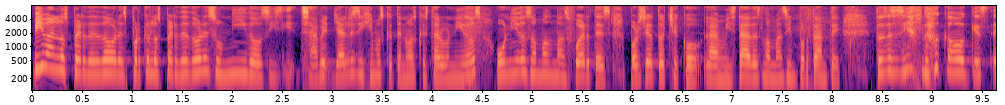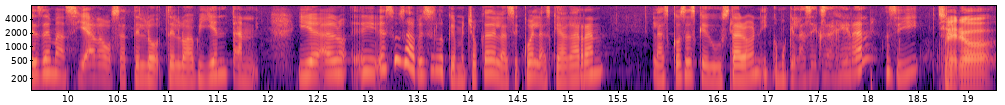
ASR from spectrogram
vivan los perdedores, porque los perdedores unidos, y, y, ¿sabe? ya les dijimos que tenemos que estar unidos, unidos somos más fuertes. Por cierto, Checo, la amistad es lo más importante. Entonces siento como que es, es demasiado, o sea, te lo, te lo avientan. Y, y eso es a veces lo que me choca de las secuelas, que agarran las cosas que gustaron y como que las exageran, así. Pero,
